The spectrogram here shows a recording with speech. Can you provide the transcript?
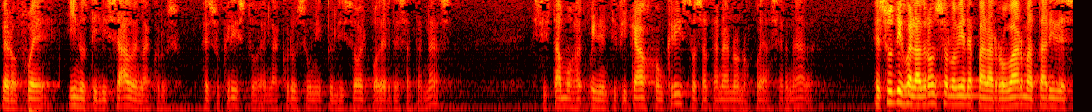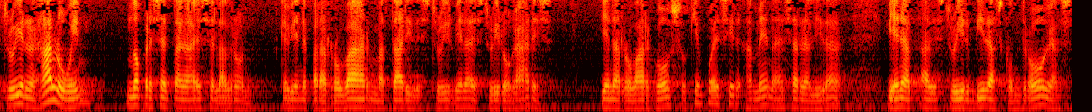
pero fue inutilizado en la cruz. Jesucristo en la cruz utilizó el poder de Satanás. Si estamos identificados con Cristo, Satanás no nos puede hacer nada. Jesús dijo, el ladrón solo viene para robar, matar y destruir. En Halloween no presentan a ese ladrón que viene para robar, matar y destruir. Viene a destruir hogares, viene a robar gozo. ¿Quién puede decir amén a esa realidad? Viene a, destruir vidas con drogas,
